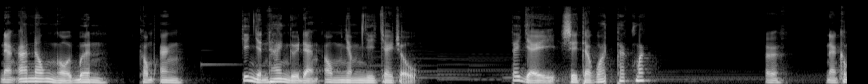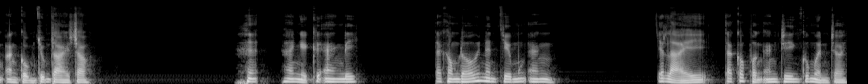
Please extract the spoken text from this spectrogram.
Nàng A Nông ngồi bên, Không ăn, Chỉ nhìn hai người đàn ông nhâm nhi chai rượu. Thế vậy Sitawat thắc mắc. Ừ Nàng không ăn cùng chúng ta hay sao? Hai người cứ ăn đi. Ta không đói nên chưa muốn ăn. Với lại, ta có phần ăn riêng của mình rồi.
